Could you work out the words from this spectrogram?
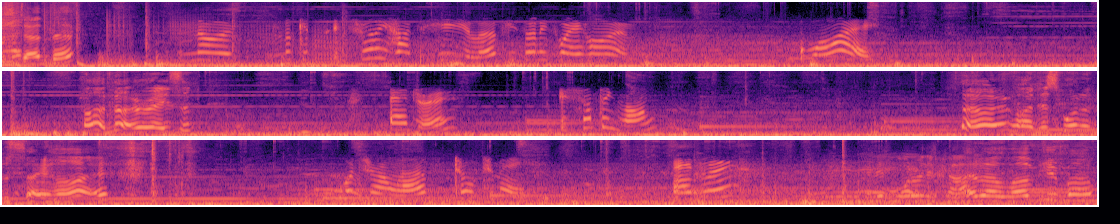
Is Dad there? No reason. Andrew, is something wrong? No, I just wanted to say hi. What's wrong, love? Talk to me. Andrew? And I love you, Mum.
